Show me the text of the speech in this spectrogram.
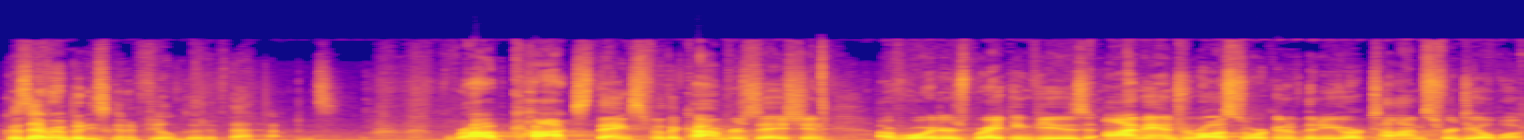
Because everybody's going to feel good if that happens. Rob Cox, thanks for the conversation of Reuters Breakingviews. I'm Andrew Ross Sorkin of the New York Times for Dealbook.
